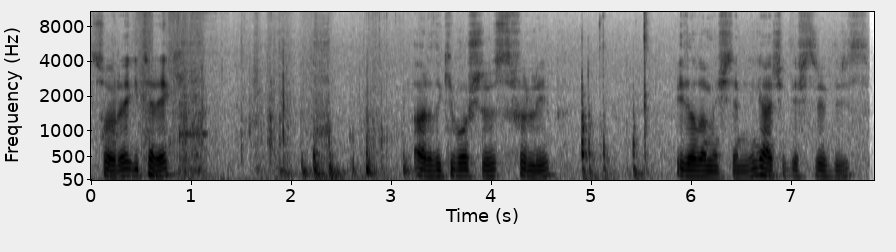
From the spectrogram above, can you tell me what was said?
Sonra iterek aradaki boşluğu sıfırlayıp vidalama işlemini gerçekleştirebiliriz.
